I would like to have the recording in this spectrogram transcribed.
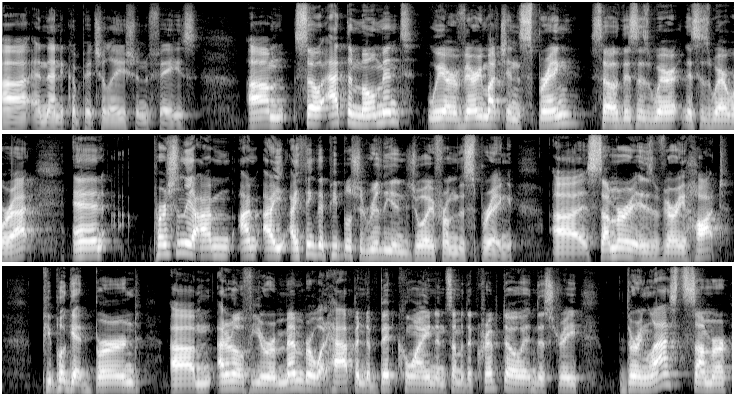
uh, and then a capitulation phase. Um, so at the moment, we are very much in spring. So this is where this is where we're at. And personally, I'm, I'm, I, I think that people should really enjoy from the spring. Uh, summer is very hot. People get burned. Um, I don't know if you remember what happened to Bitcoin and some of the crypto industry during last summer.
